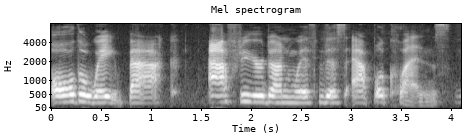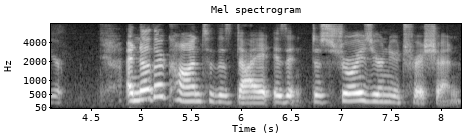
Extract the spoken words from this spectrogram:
all the weight back after you're done with this apple cleanse. Another con to this diet is it destroys your nutrition.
